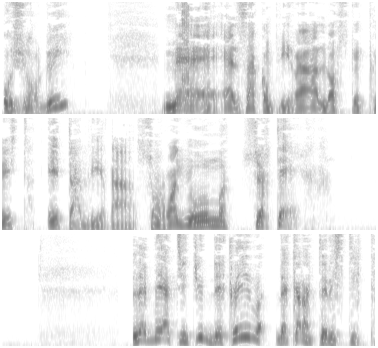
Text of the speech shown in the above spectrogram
aujourd'hui, mais elle s'accomplira lorsque Christ établira son royaume sur terre. Les béatitudes décrivent des caractéristiques,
